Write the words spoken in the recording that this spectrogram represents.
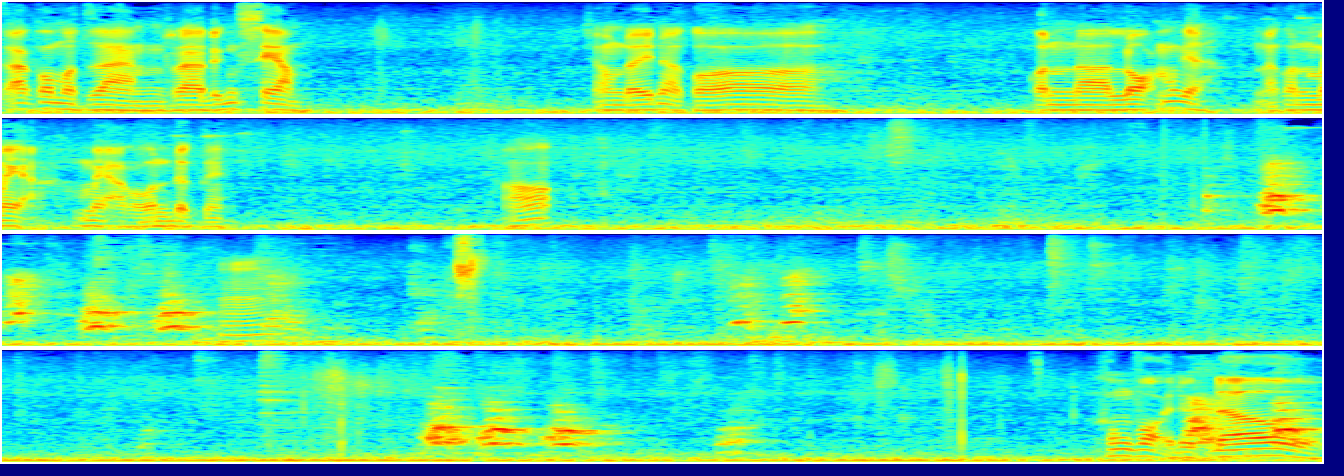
Đã có một dàn ra đứng xem trong đấy là có, con à, lõm kìa, là con mẹ mẹ của con đực này. Đó. Không vội được đâu.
